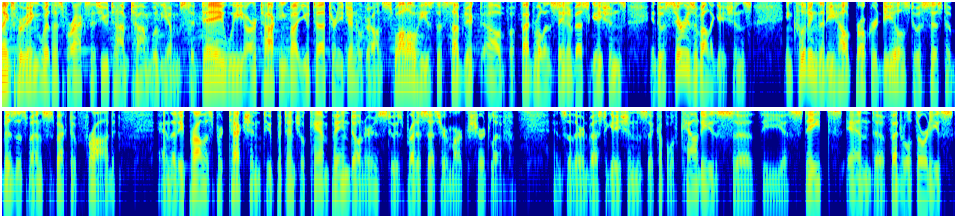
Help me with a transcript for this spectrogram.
Thanks for being with us for Access Utah. I'm Tom Williams. Today we are talking about Utah Attorney General John Swallow. He's the subject of federal and state investigations into a series of allegations, including that he helped broker deals to assist a businessman suspected of fraud and that he promised protection to potential campaign donors to his predecessor, Mark Shurtleff. And so there are investigations, a couple of counties, uh, the uh, state and uh, federal authorities,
